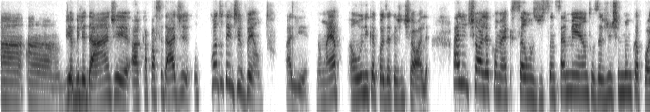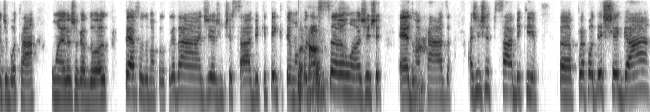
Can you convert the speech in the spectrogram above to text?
a, a viabilidade, a capacidade, o quanto tem de vento ali. Não é a única coisa que a gente olha. A gente olha como é que são os distanciamentos, a gente nunca pode botar um aerojogador perto de uma propriedade, a gente sabe que tem que ter uma, uma conexão, casa. a gente é de uma casa, a gente sabe que ah, para poder chegar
